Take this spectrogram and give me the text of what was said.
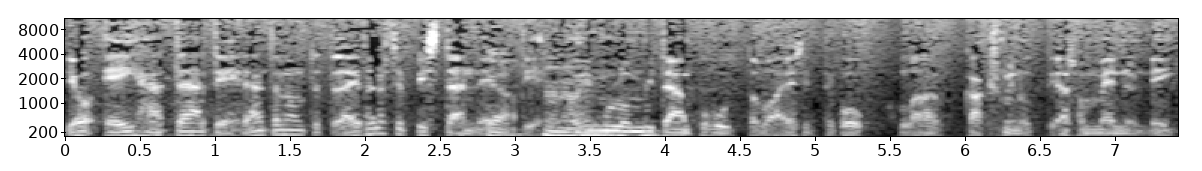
joo, ei hätää, tehdään tällä, mutta tätä ei tarvitse pistää nettiin. Mm. No ei mulla ole mitään puhuttavaa. Ja sitten kun ollaan kaksi minuuttia se on mennyt, niin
